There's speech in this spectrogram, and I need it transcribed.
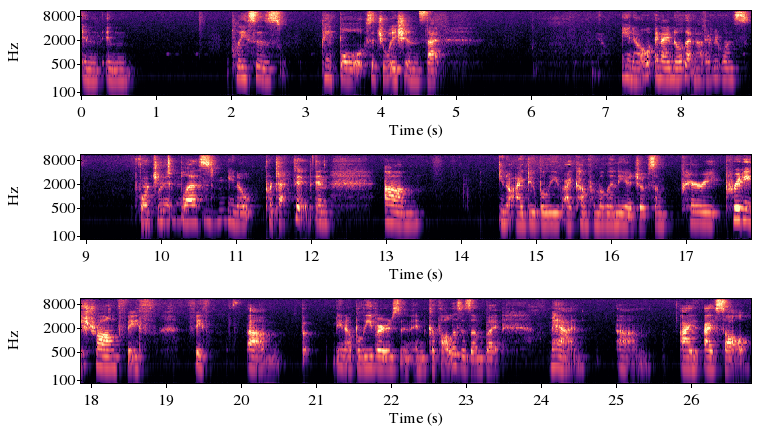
in in places, people, situations that you know, and I know that not everyone's fortunate, fortunate. blessed, mm-hmm. you know, protected. And um you know, I do believe I come from a lineage of some pretty pretty strong faith faith um you know, believers in, in Catholicism, but man, um I I saw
